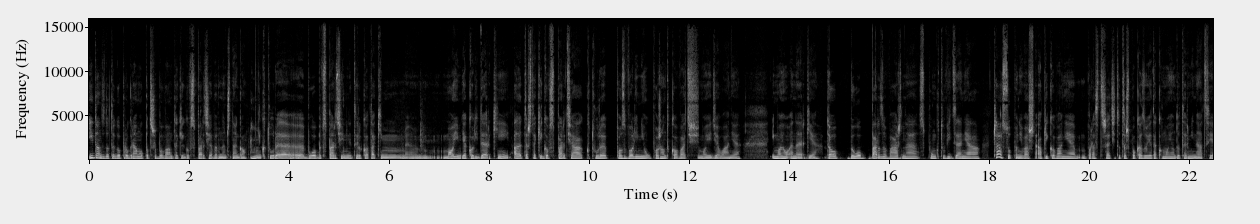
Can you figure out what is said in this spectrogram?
Idąc do tego programu, potrzebowałam takiego wsparcia wewnętrznego, które byłoby wsparciem nie tylko takim moim jako liderki, ale też takiego wsparcia, które pozwoli mi uporządkować moje działanie i moją energię. To było bardzo ważne z punktu widzenia czasu, ponieważ aplikowanie po raz trzeci to też pokazuje taką moją determinację.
